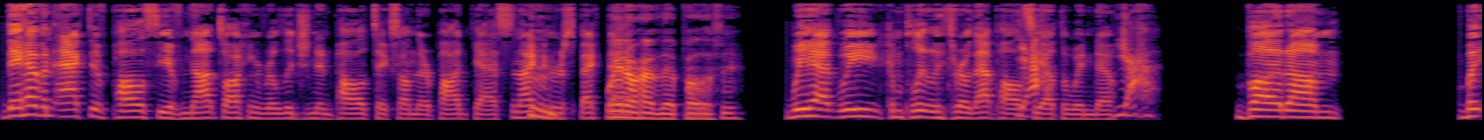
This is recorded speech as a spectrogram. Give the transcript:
they have an active policy of not talking religion and politics on their podcasts, and I can Hmm. respect that. we don't have that policy we have we completely throw that policy Yeah. out the window. yeah but um but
